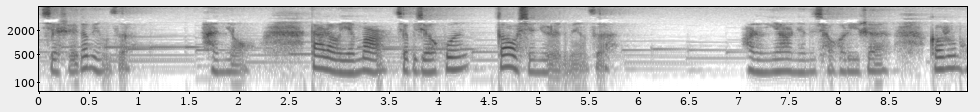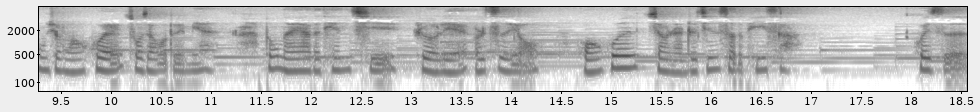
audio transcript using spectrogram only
写谁的名字？韩牛，大老爷们儿结不结婚都要写女人的名字。二零一二年的巧克力镇，高中同学王慧坐在我对面。东南亚的天气热烈而自由，黄昏像染着金色的披萨。惠子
